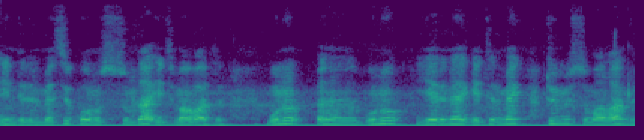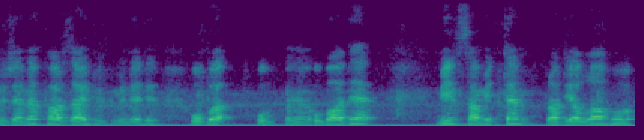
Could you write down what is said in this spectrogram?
indirilmesi konusunda icma vardır. Bunu e, bunu yerine getirmek tüm Müslümanların üzerine farz hükmündedir. Uba, u, e, Ubade bin Samit'ten radıyallahu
